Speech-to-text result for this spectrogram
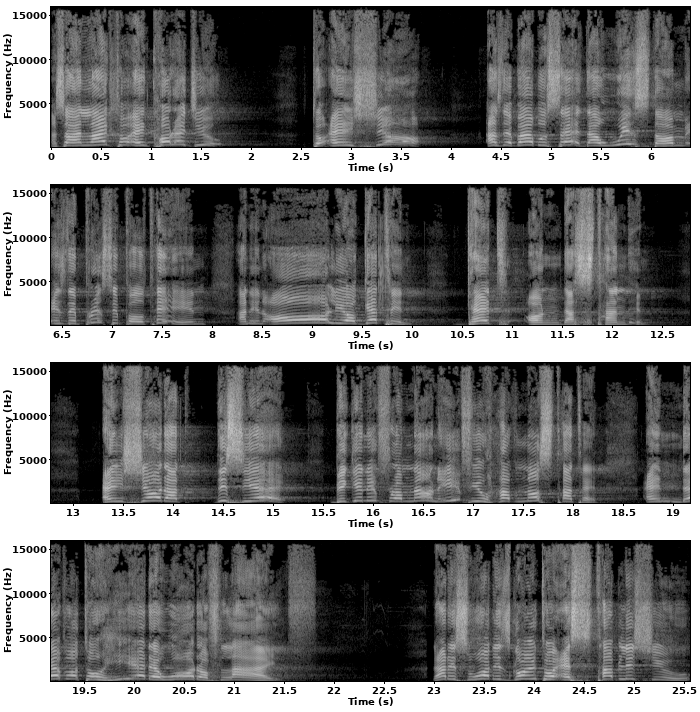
And so I like to encourage you to ensure, as the Bible says, that wisdom is the principal thing, and in all you're getting, get understanding. Ensure that this year, beginning from now, if you have not started, endeavor to hear the word of life. That is what is going to establish you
